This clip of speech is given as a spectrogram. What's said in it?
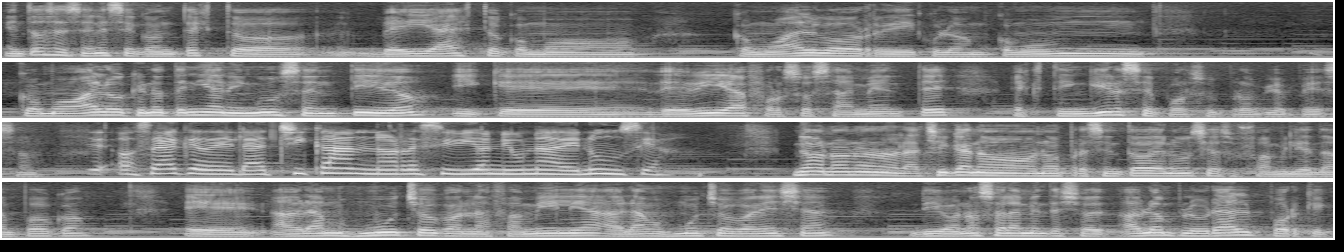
Entonces en ese contexto veía esto como, como algo ridículo, como un, como algo que no tenía ningún sentido y que debía forzosamente extinguirse por su propio peso. O sea que de la chica no recibió ni una denuncia. No, no, no, no, la chica no, no presentó denuncia, su familia tampoco. Eh, hablamos mucho con la familia, hablamos mucho con ella. Digo, no solamente yo, hablo en plural porque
